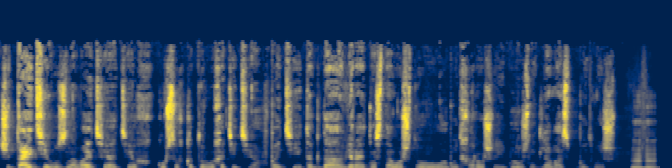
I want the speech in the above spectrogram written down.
Читайте, узнавайте о тех курсах, которые вы хотите пойти, и тогда вероятность того, что он будет хороший и нужный для вас, будет выше. Угу.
